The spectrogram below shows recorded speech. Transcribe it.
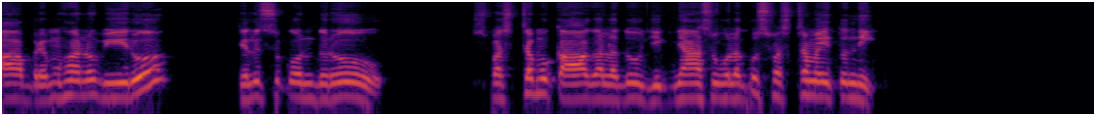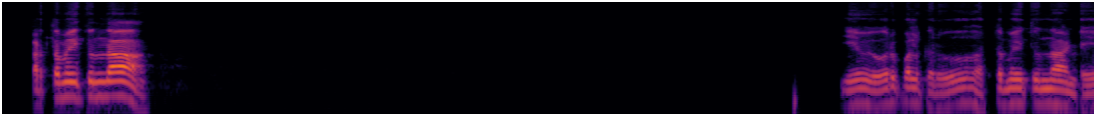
ఆ బ్రహ్మను వీరు తెలుసుకొందురు. స్పష్టము కాగలదు. జిజ్ఞాసువులకు స్పష్టమైతుంది. అర్థమైతుందా? ఏం ఎవరు పలకరు? అర్థమైతుందా అంటే?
